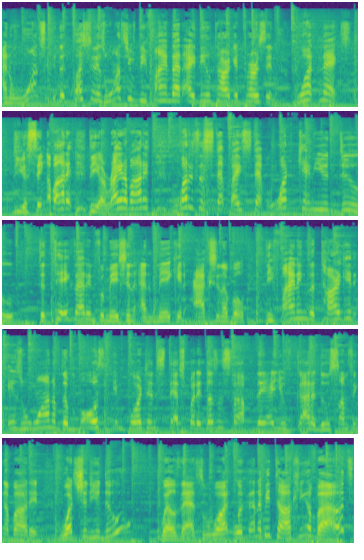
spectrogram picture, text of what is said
and once the question is once you've defined that ideal target person, what next? Do you sing about it? Do you write about it? What is the step by step? What can you do to take that information and make it actionable. Defining the target is one of the most important steps, but it doesn't stop there. You've got to do something about it. What should you do? Well, that's what we're going to be talking about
